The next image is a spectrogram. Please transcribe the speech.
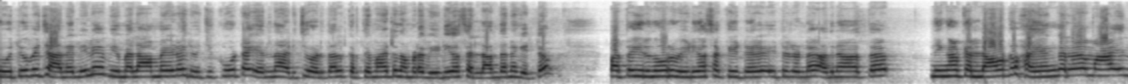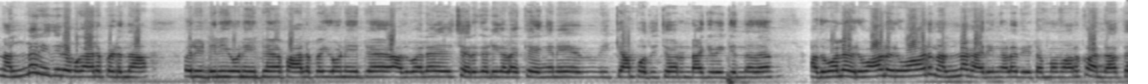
യൂട്യൂബ് ചാനലിൽ വിമലാമ്മയുടെ രുചിക്കൂട്ട് എന്ന് അടിച്ചു കൊടുത്താൽ കൃത്യമായിട്ട് നമ്മുടെ വീഡിയോസ് എല്ലാം തന്നെ കിട്ടും. പത്ത് ഇരുന്നൂറ് വീഡിയോസൊക്കെ ഇട്ട് ഇട്ടിട്ടുണ്ട്. അതിനകത്ത് നിങ്ങൾക്ക് എല്ലാവർക്കും ഭയങ്കരമായി നല്ല രീതിയിൽ ഉപകാരപ്പെടുന്ന ഒരു ഇഡ്ഡലി യൂണിറ്റ് പാലപ്പ യൂണിറ്റ് അതുപോലെ ചെറുകടികളൊക്കെ എങ്ങനെ വിൽക്കാൻ പൊതിച്ചോറുണ്ടാക്കി വിൽക്കുന്നത് അതുപോലെ ഒരുപാട് ഒരുപാട് നല്ല കാര്യങ്ങൾ വീട്ടമ്മമാർക്കും അല്ലാത്ത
